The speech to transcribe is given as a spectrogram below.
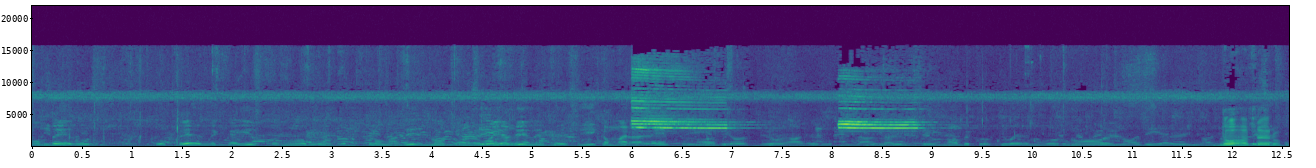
Hombre, dos veces me caí, pues no, con romplón así, no, que me voy así, entonces sí, cámara lenta. No, Dios, Dios hace lo que hace. Un hombre, pero que vaya mejor. No, no, sí, ahí, no. 2 a 0. Sí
